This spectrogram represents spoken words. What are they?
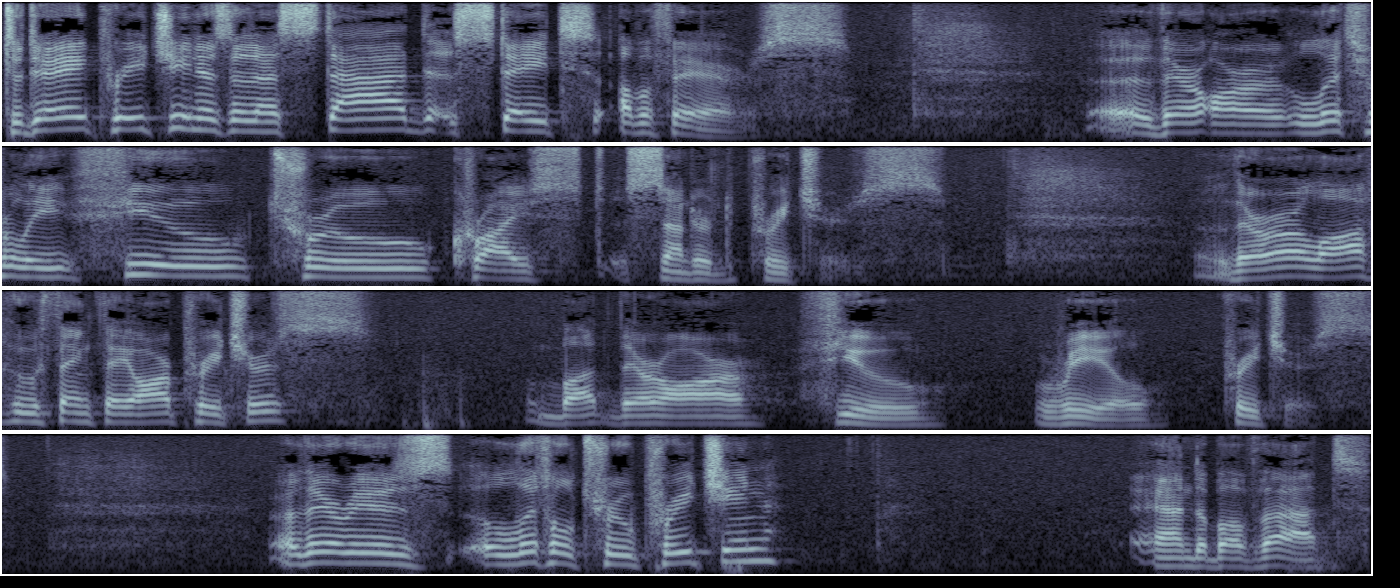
Today, preaching is in a sad state of affairs. Uh, there are literally few true Christ centered preachers. There are a lot who think they are preachers but there are few real preachers. Uh, there is little true preaching, and above that,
